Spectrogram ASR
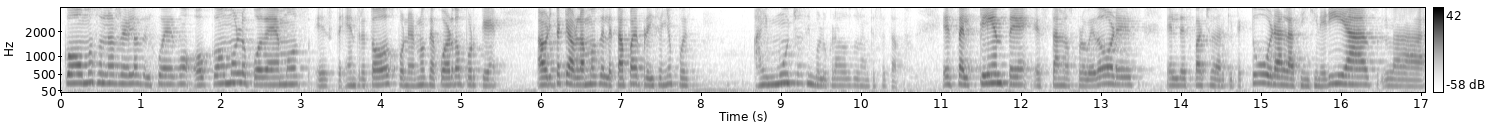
cómo son las reglas del juego o cómo lo podemos este, entre todos ponernos de acuerdo porque ahorita que hablamos de la etapa de prediseño, pues hay muchos involucrados durante esta etapa. Está el cliente, están los proveedores, el despacho de arquitectura, las ingenierías, la,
